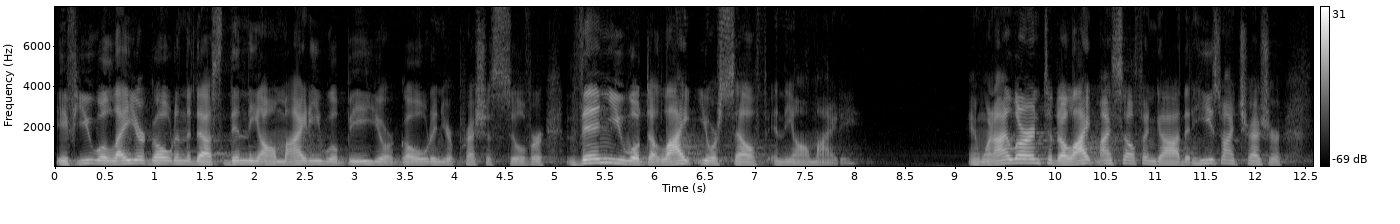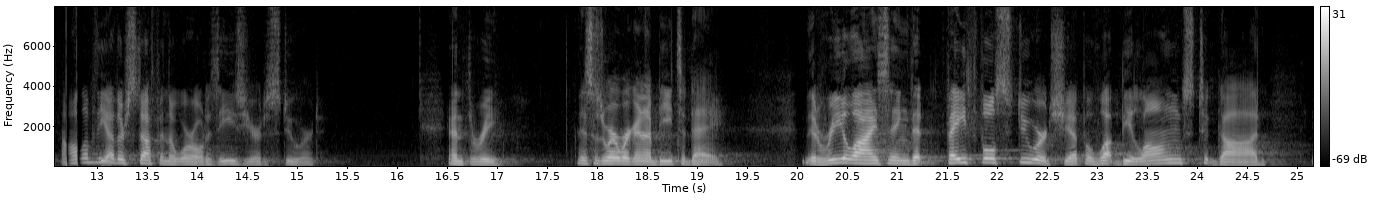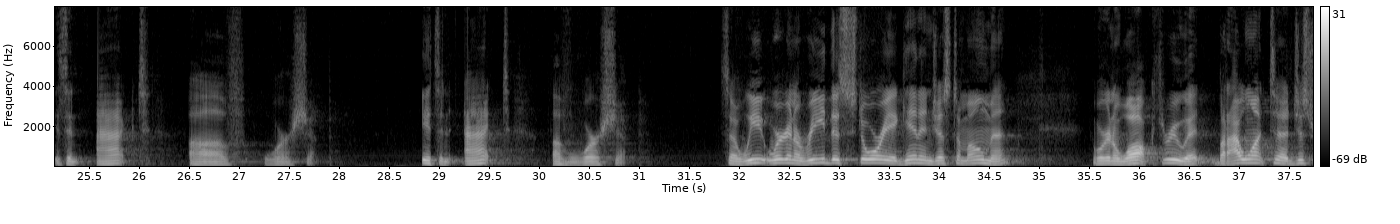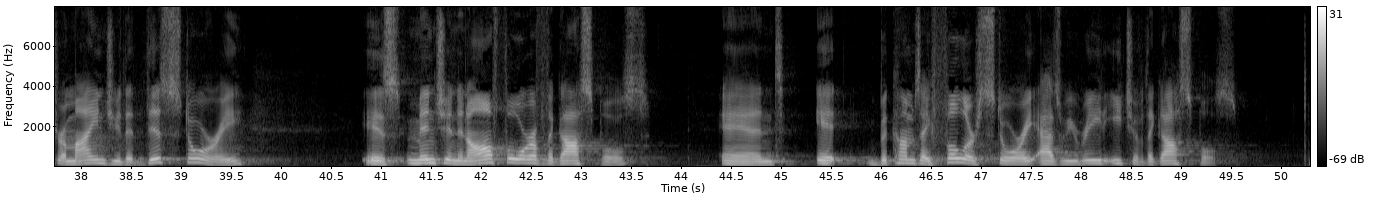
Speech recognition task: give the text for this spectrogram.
If you will lay your gold in the dust, then the Almighty will be your gold and your precious silver. Then you will delight yourself in the Almighty. And when I learn to delight myself in God, that He's my treasure, all of the other stuff in the world is easier to steward. And three, this is where we're going to be today. That realizing that faithful stewardship of what belongs to God is an act of worship. It's an act of worship. So we, we're going to read this story again in just a moment. We're going to walk through it, but I want to just remind you that this story is mentioned in all four of the Gospels, and it becomes a fuller story as we read each of the Gospels.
